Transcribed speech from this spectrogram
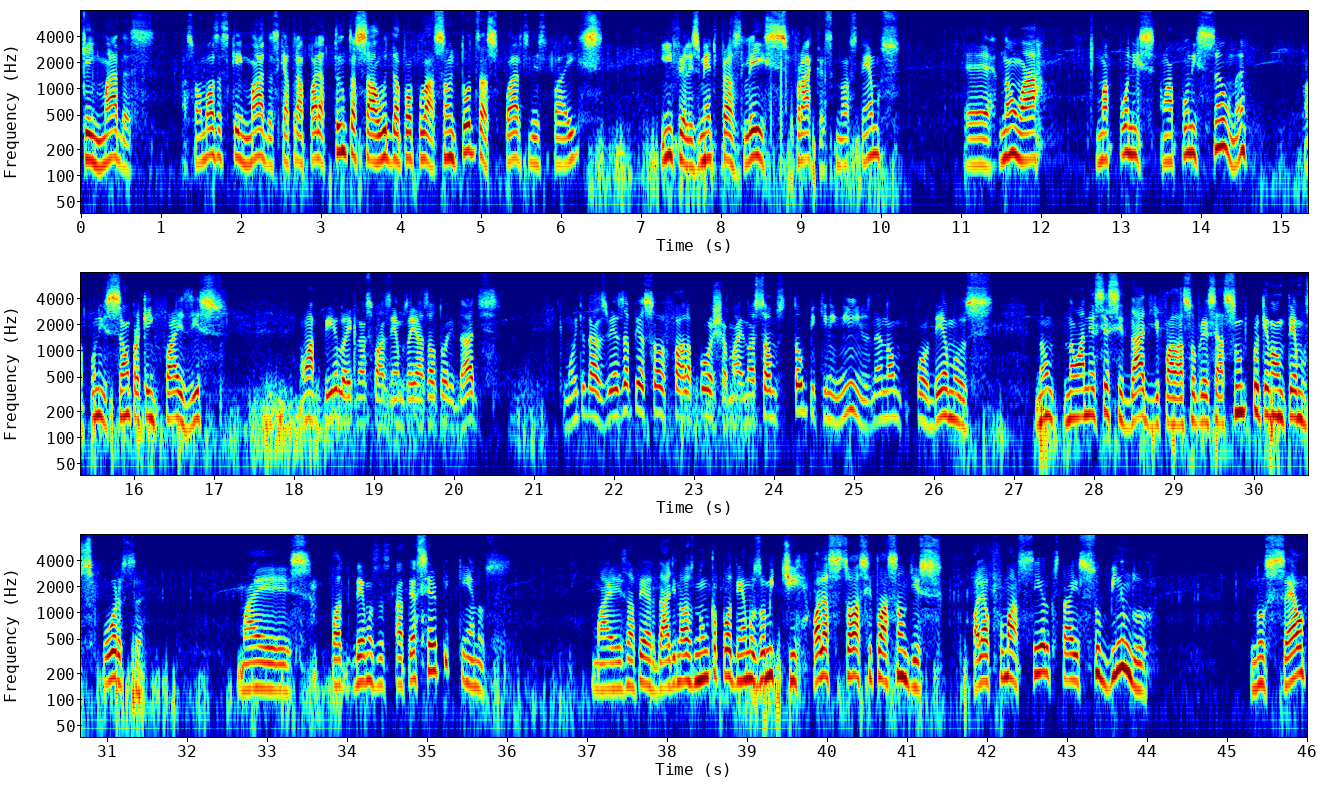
queimadas, as famosas queimadas que atrapalham tanto a saúde da população em todas as partes desse país, infelizmente para as leis fracas que nós temos, é, não há uma, puni uma punição, né? Uma punição para quem faz isso. É um apelo aí que nós fazemos aí às autoridades. Que muitas das vezes a pessoa fala, poxa, mas nós somos tão pequenininhos, né? Não podemos, não, não há necessidade de falar sobre esse assunto porque não temos força. Mas podemos até ser pequenos. Mas a verdade nós nunca podemos omitir. Olha só a situação disso. Olha o fumaceiro que está aí subindo no céu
